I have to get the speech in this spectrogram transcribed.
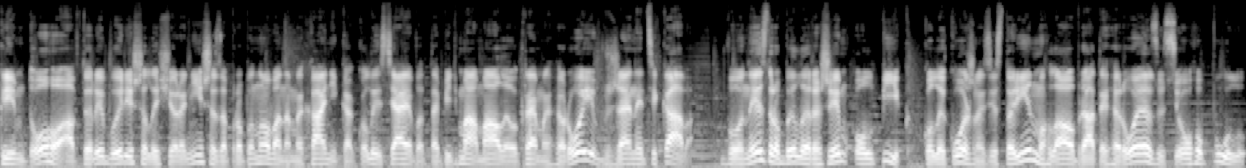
Крім того, автори вирішили, що раніше запропонована механіка, коли сяйво та пітьма мали окремих героїв, вже не цікава. Вони зробили режим All Peak, коли кожна зі сторін могла обрати героя з усього пулу,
